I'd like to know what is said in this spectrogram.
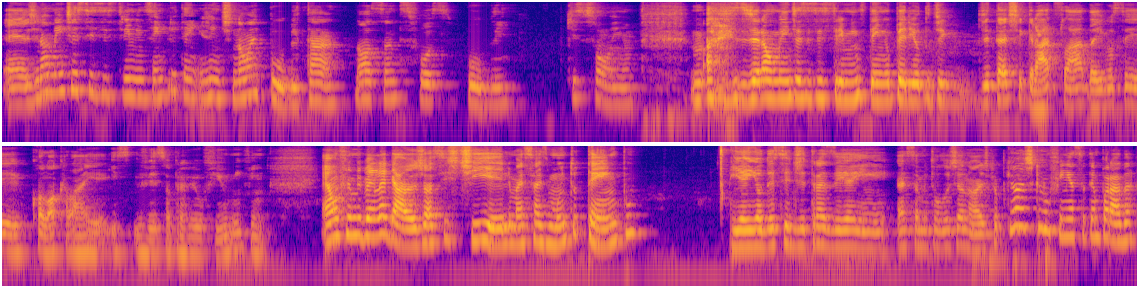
É, geralmente esses streaming sempre tem. Gente, não é publi, tá? Nossa, antes fosse publi. Que sonho. Mas geralmente esses streamings têm o período de, de teste grátis lá, daí você coloca lá e, e vê só pra ver o filme, enfim. É um filme bem legal, eu já assisti ele, mas faz muito tempo. E aí eu decidi trazer aí essa mitologia nórdica, porque eu acho que no fim essa temporada,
